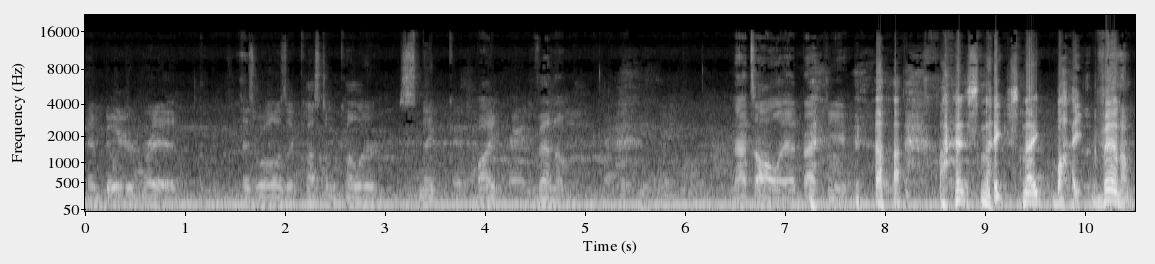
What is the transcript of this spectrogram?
and Billiard Red, as well as a custom color Snake Bite Venom. That's all, Ed. Back to you. snake, snake bite, venom.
